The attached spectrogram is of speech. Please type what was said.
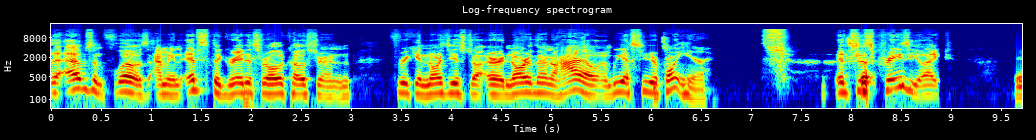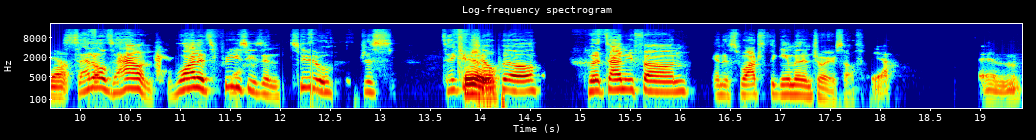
the ebbs and flows. I mean, it's the greatest roller coaster in freaking northeast or northern Ohio, and we have Cedar Point here. It's just crazy. Like yeah. settle down. One, it's preseason. Two, just take Two. a chill pill, put it down your phone, and just watch the game and enjoy yourself. Yeah, and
